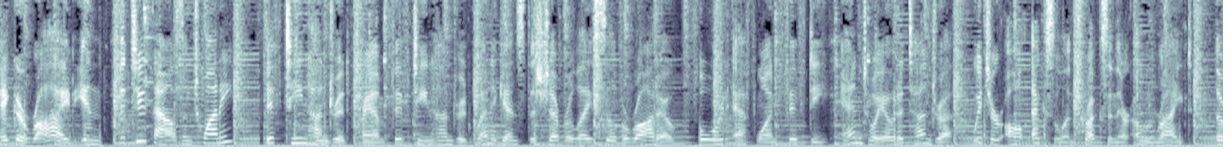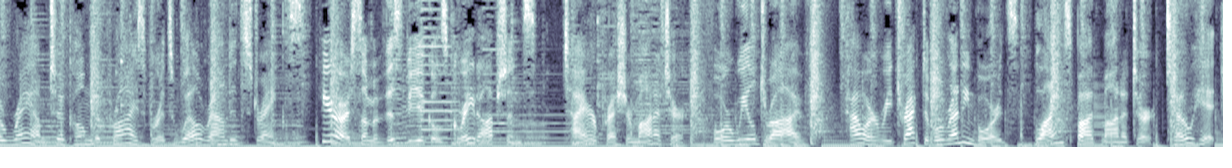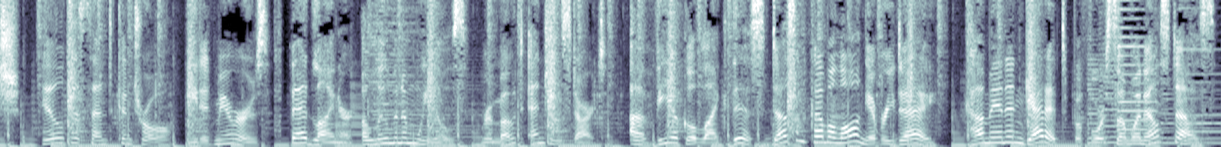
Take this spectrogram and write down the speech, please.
Take a ride in the 2020 1500. Ram 1500 went against the Chevrolet Silverado, Ford F-150, and Toyota Tundra, which are all excellent trucks in their own right. The Ram took home the prize for its well-rounded strengths. Here are some of this vehicle's great options. Tire pressure monitor, four-wheel drive, power retractable running boards, blind spot monitor, tow hitch, hill descent control, heated mirrors, bed liner, aluminum wheels, remote engine start. A vehicle like this doesn't come along every day. Come in and get it before someone else does.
